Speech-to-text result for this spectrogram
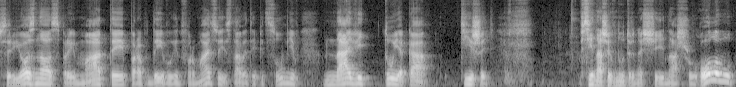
серйозно сприймати правдиву інформацію і ставити під сумнів навіть ту, яка тішить всі наші внутрішнощі і нашу голову,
